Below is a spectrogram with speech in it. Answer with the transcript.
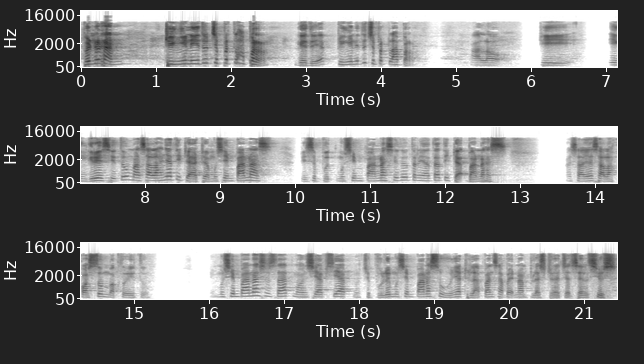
Beneran, dingin itu cepet lapar, gitu ya. Dingin itu cepet lapar. Kalau di Inggris itu masalahnya tidak ada musim panas. Disebut musim panas itu ternyata tidak panas. Saya salah kostum waktu itu. Musim panas Ustaz, mohon siap-siap. Jebule musim panas suhunya 8 sampai 16 derajat Celcius.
